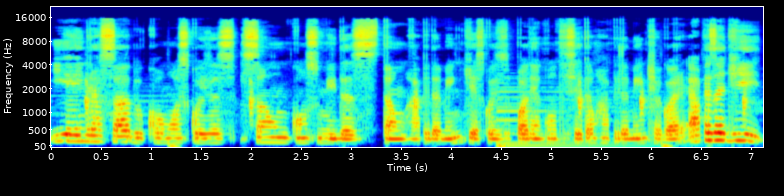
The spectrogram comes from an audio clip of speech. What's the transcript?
E é engraçado como as coisas são consumidas tão rapidamente, as coisas podem acontecer tão rapidamente agora. Apesar de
